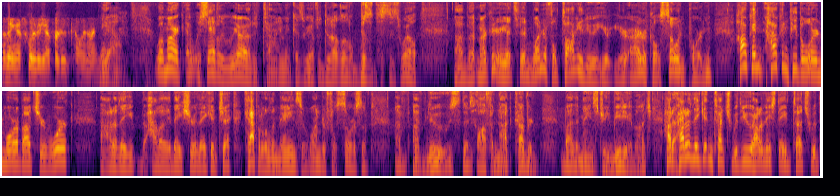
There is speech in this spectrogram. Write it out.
I think that's where the effort is going right now. Yeah. Well, Mark, uh, sadly, we are out of time because we have to do a little business as well. Uh, but Mark, it's been wonderful talking to you. Your your article is so important. How can how can people learn more about your work? How do they how do they make sure they can check? Capital and Main's a wonderful source of, of, of news that's often not covered by the mainstream media much. How do, how do they get in touch with you? How do they stay in touch with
